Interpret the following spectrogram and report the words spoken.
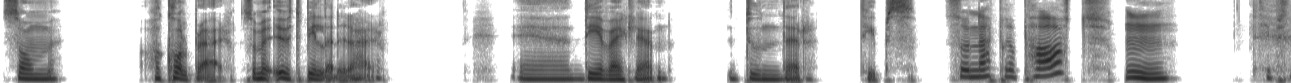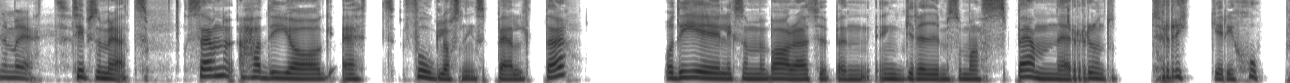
som har koll på det här. Som är utbildad i det här. Eh, det är verkligen dundertips. Så naprapat, Mm. tips nummer ett. Tips nummer ett. Sen hade jag ett foglossningsbälte. Och Det är liksom bara typ en, en grej som man spänner runt och trycker ihop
